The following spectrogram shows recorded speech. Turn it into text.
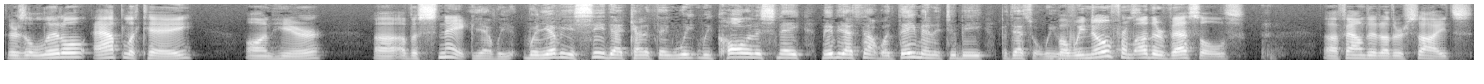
There's a little applique on here uh, of a snake. Yeah, we, whenever you see that kind of thing, we, we call it a snake. Maybe that's not what they meant it to be, but that's what we. But we know from other vessels uh, found at other sites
